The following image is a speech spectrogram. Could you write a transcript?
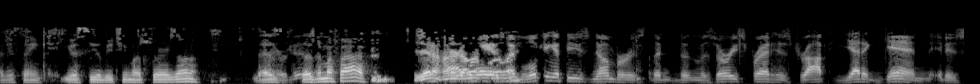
I just think USC will be too much for Arizona. Those There it is. those are my five. Is that a hundred the way, as dollar I'm looking at these numbers, the the Missouri spread has dropped yet again. It is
